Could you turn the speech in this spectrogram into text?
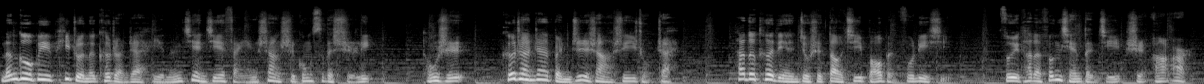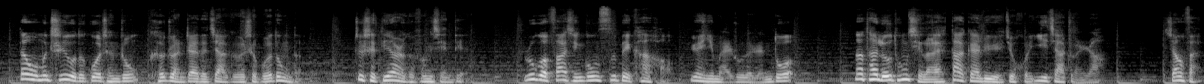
能够被批准的可转债也能间接反映上市公司的实力。同时，可转债本质上是一种债，它的特点就是到期保本付利息，所以它的风险等级是 R 二。但我们持有的过程中，可转债的价格是波动的，这是第二个风险点。如果发行公司被看好，愿意买入的人多，那它流通起来大概率就会溢价转让。相反，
